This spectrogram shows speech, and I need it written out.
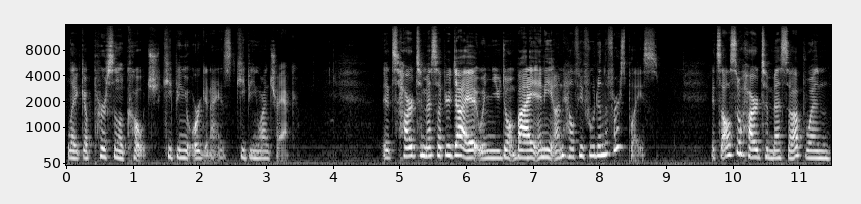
like a personal coach, keeping you organized, keeping you on track. It's hard to mess up your diet when you don't buy any unhealthy food in the first place. It's also hard to mess up when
